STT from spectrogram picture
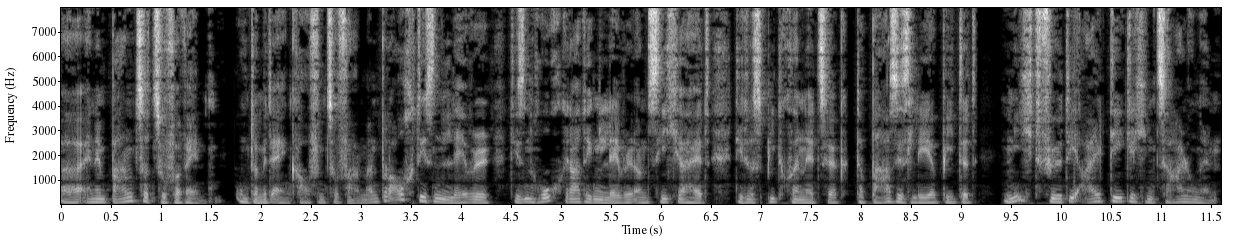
einen Panzer zu verwenden, um damit einkaufen zu fahren. Man braucht diesen Level, diesen hochgradigen Level an Sicherheit, die das Bitcoin-Netzwerk der Basislayer bietet, nicht für die alltäglichen Zahlungen.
